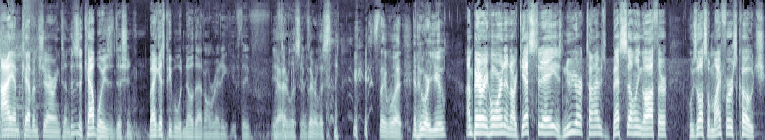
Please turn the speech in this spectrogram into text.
I am Kevin Sherrington. This is a Cowboys edition, but I guess people would know that already if they've if they're listening. If they're listening, yes, they would. And who are you? I'm Barry Horn, and our guest today is New York Times best-selling author, who's also my first coach,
